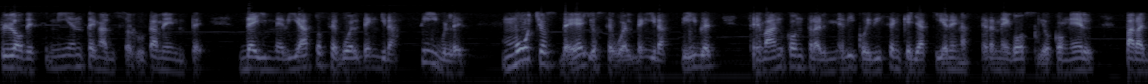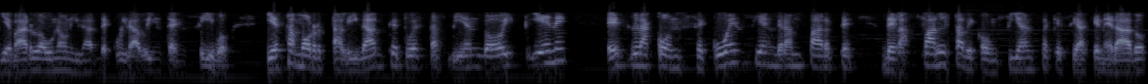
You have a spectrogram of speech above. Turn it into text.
lo desmienten absolutamente. De inmediato se vuelven irascibles. Muchos de ellos se vuelven irascibles, se van contra el médico y dicen que ya quieren hacer negocio con él para llevarlo a una unidad de cuidado intensivo. Y esa mortalidad que tú estás viendo hoy tiene, es la consecuencia en gran parte de la falta de confianza que se ha generado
